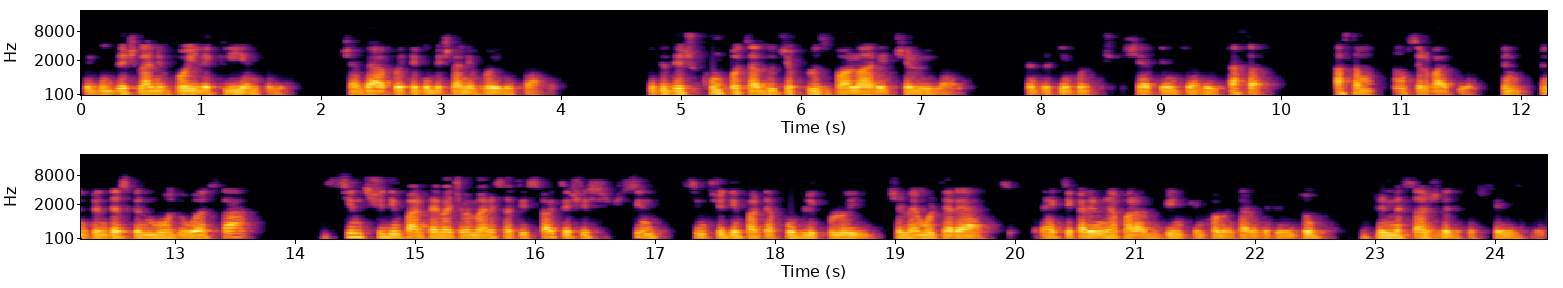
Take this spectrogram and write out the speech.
Te gândești la nevoile clientului și abia apoi te gândești la nevoile tale. Te gândești cum poți aduce plus valoare celuilalt pentru timpul și atenția lui. Asta, asta am observat eu. Când, când gândesc în modul ăsta, simt și din partea mea cea mai mare satisfacție și simt simt și din partea publicului cel mai multe reacții. Reacții care nu neapărat vin prin comentariile de pe YouTube, prin mesajele de pe Facebook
